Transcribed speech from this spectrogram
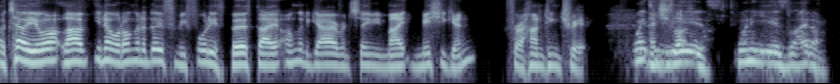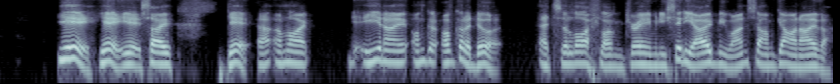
I tell you what, love, you know what I'm going to do for my 40th birthday? I'm going to go over and see my mate in Michigan for a hunting trip. 20 she's like- years, 20 years later. Yeah, yeah, yeah. So, yeah, uh, I'm like, you know, I'm got, I've got to do it. It's a lifelong dream. And he said he owed me one, so I'm going over.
